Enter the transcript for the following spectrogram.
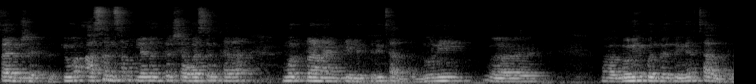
चालू शकतं. किंवा आसन संपल्यानंतर शवासन करा मग प्राणायाम केले तरी चालतं. दोन्ही दोन्ही पद्धतीने चालतं.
